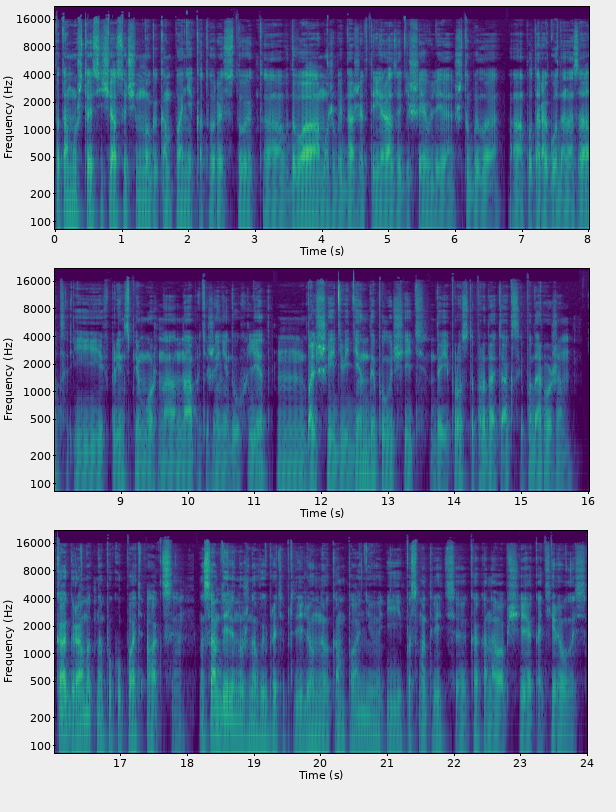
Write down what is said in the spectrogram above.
потому что сейчас очень много компаний, которые стоят э, в два, может быть даже в три раза дешевле, что было э, полтора года назад, и в принципе можно на протяжении двух лет большие дивиденды получить, да и просто продать акции подороже. Как грамотно покупать акции? На самом деле нужно выбрать определенную компанию и посмотреть, э, как она вообще котировалась.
